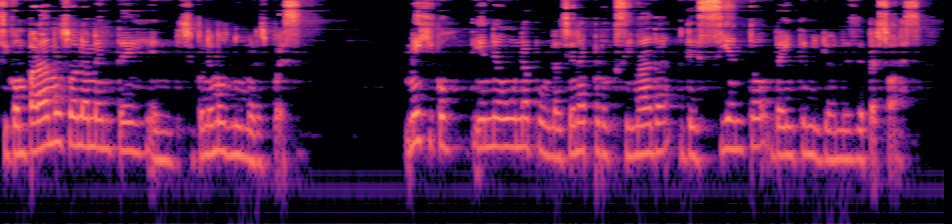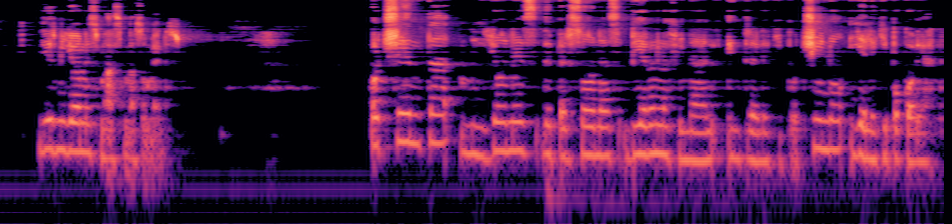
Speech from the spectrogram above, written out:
Si comparamos solamente, en, si ponemos números pues, México tiene una población aproximada de 120 millones de personas. 10 millones más, más o menos. 80 millones de personas vieron la final entre el equipo chino y el equipo coreano,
